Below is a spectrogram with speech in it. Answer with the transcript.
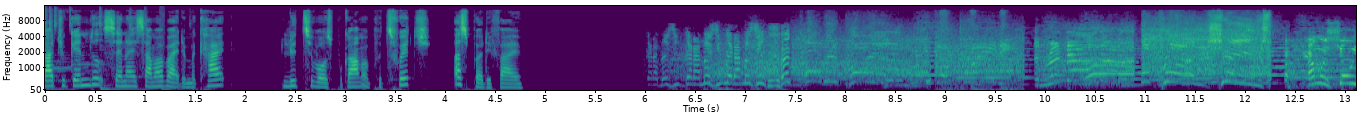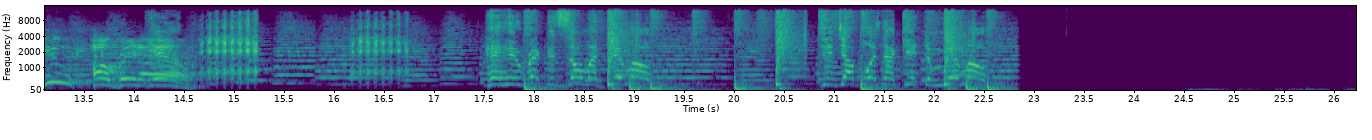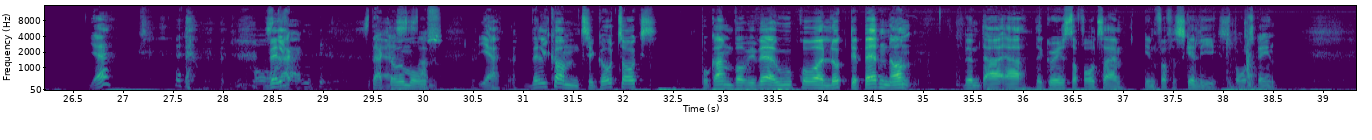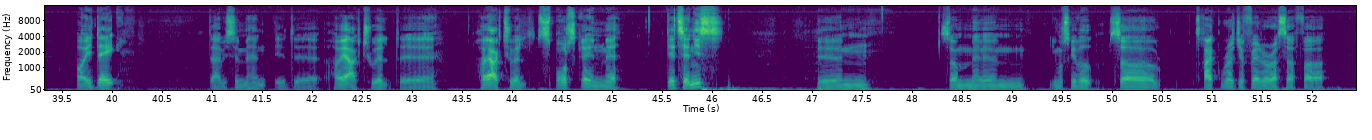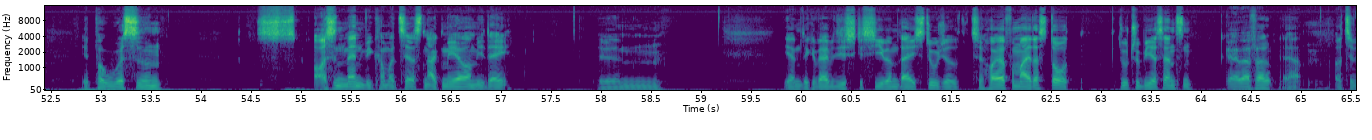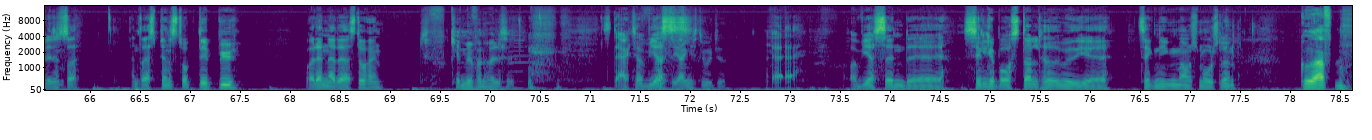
Radio Genlyd sender i samarbejde med Kai. Lyt til vores programmer på Twitch og Spotify. I'm gonna show you how great I am. Hand hit records on my demo. Did y'all boys not get the memo? Ja. Vel- Stærkt Ja, derude, stramt. ja, velkommen til Go Talks, program, hvor vi hver uge prøver at lukke debatten om, hvem der er the greatest of all time inden for forskellige sportsgrene. Og i dag, der har vi simpelthen et øh, højaktuelt, øh, højaktuelt sportsgren med. Det er tennis. Øhm, som øhm, I måske ved, så trak Roger Federer sig for et par uger siden. S- også en mand, vi kommer til at snakke mere om i dag. Øhm, jamen, det kan være, at vi lige skal sige, hvem der er i studiet. Til højre for mig, der står du, Tobias Hansen. Gør jeg i hvert fald. Ja, og til venstre, Andreas Pindstrup. Debut. Hvordan er det at stå herinde? Kæmpe fornøjelse. Stærkt. Og vi har, gang i studiet. ja, og vi har sendt øh, Silkeborgs stolthed ud i øh, teknikken Magnus Moslund. God aften.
